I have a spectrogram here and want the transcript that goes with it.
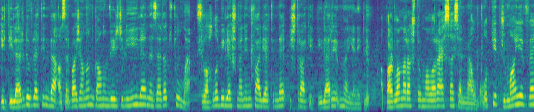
getdikləri dövlət dövlətin və Azərbaycanın qanunvericiliyi ilə nəzərdə tutulmayan silahlı birləşmənin fəaliyyətində iştirak etdikləri müəyyən edilib. Aparılan araşdırmalara əsasən məlum olub ki, Cumayev və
